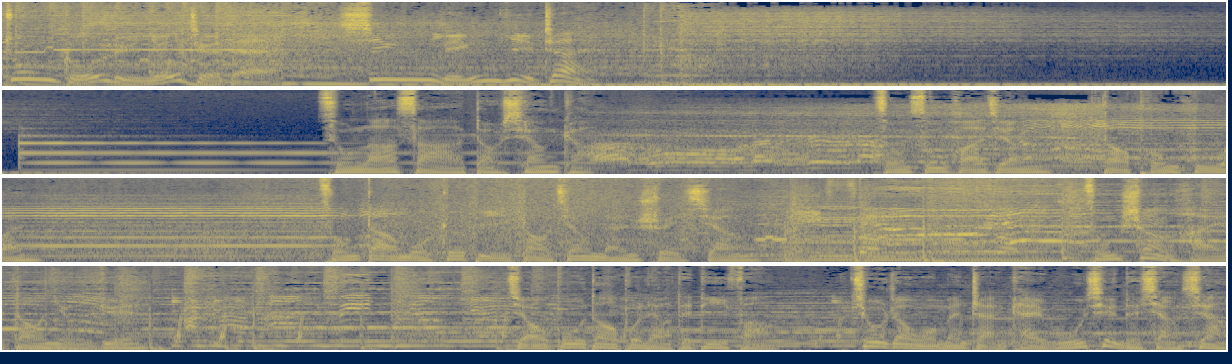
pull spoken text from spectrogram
中国旅游者的心灵驿站。从拉萨到香港，从松花江到澎湖湾，从大漠戈壁到江南水乡，从上海到纽约，脚步到不了的地方，就让我们展开无限的想象，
